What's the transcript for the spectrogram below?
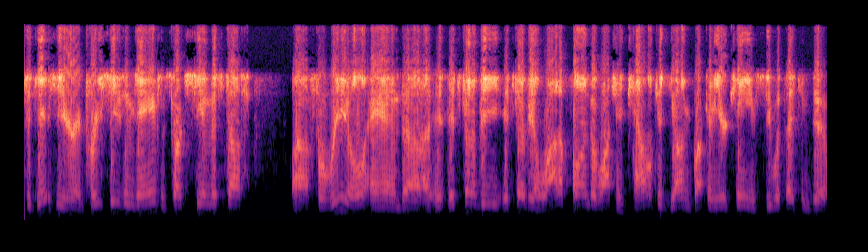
to get here in preseason games and start seeing this stuff uh, for real. And uh, it, it's going to be it's going to be a lot of fun to watch a talented young Buccaneer team see what they can do.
